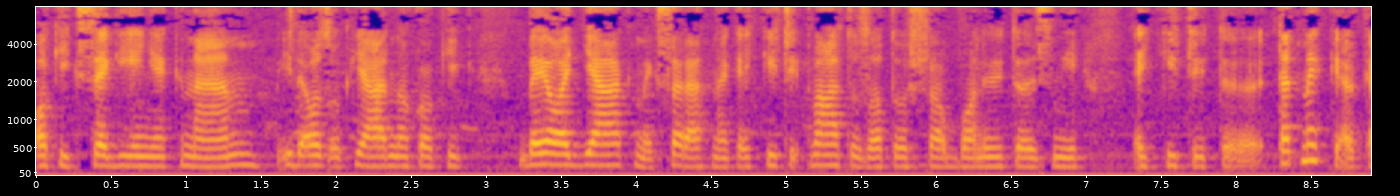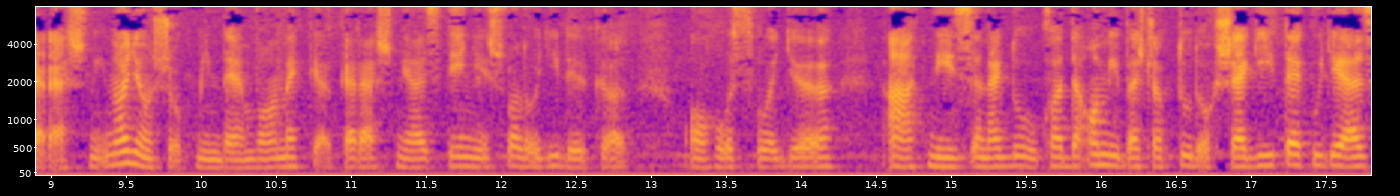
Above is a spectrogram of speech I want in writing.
akik szegények nem, ide azok járnak, akik beadják, meg szeretnek egy kicsit változatosabban ötözni, egy kicsit, tehát meg kell keresni, nagyon sok minden van, meg kell keresni, ez tény, és valahogy idő kell ahhoz, hogy átnézzenek dolgokat, de amiben csak tudok segítek, ugye ez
